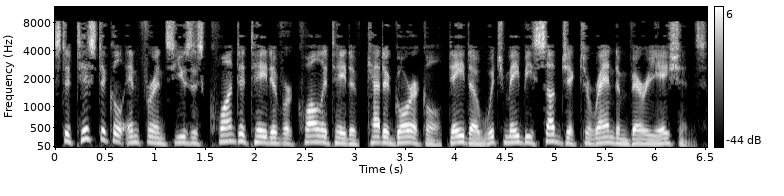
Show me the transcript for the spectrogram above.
Statistical inference uses quantitative or qualitative categorical data which may be subject to random variations.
